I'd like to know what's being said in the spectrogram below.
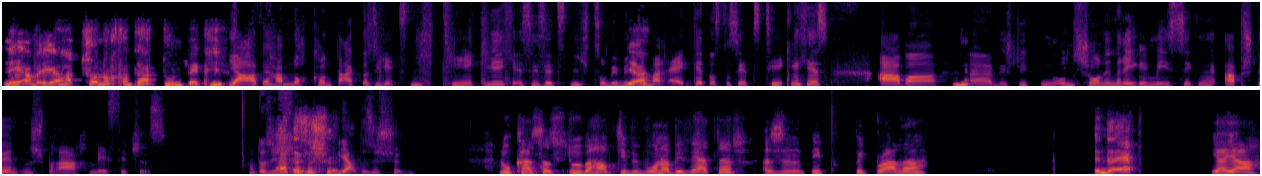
nee, aber ihr habt schon noch Kontakt, du und Becky. Ja, wir haben noch Kontakt, also jetzt nicht täglich. Es ist jetzt nicht so wie mit Ja. der Mareike, dass das jetzt täglich ist. Aber Mhm. äh, wir schicken uns schon in regelmäßigen Abständen Sprachmessages. Und das ist Ja, schön. das ist schön. Ja, das ist schön. Lukas, hast du überhaupt die Bewohner bewertet? Also Big, Big Brother? In der App? Ja, ja.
